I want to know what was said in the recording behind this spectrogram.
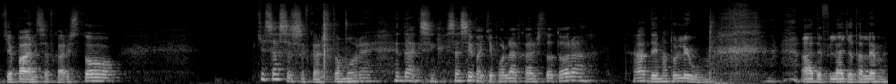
και πάλι σε ευχαριστώ. Και εσάς σας ευχαριστώ μωρέ. Εντάξει, σας είπα και πολλά ευχαριστώ τώρα. Άντε να το λύγουμε. Άντε φιλάκια τα λέμε.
